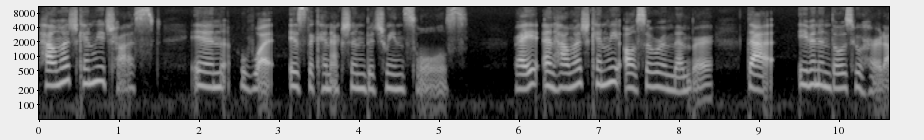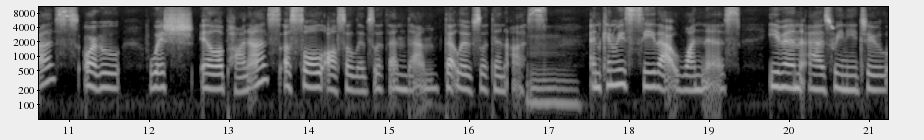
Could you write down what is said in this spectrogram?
How much can we trust in what is the connection between souls, right? And how much can we also remember that even in those who hurt us or who wish ill upon us, a soul also lives within them that lives within us. Mm. And can we see that oneness even as we need to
